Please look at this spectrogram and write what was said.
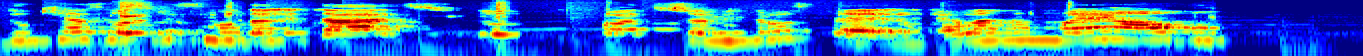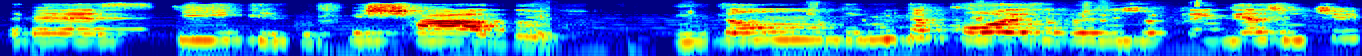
do que as outras modalidades que outros esportes já me trouxeram. Ela não é algo é, cíclico, fechado. Então, tem muita coisa para a gente aprender. A gente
